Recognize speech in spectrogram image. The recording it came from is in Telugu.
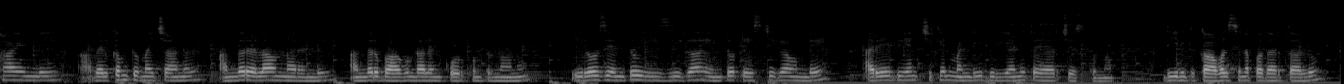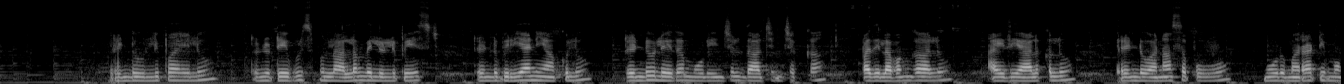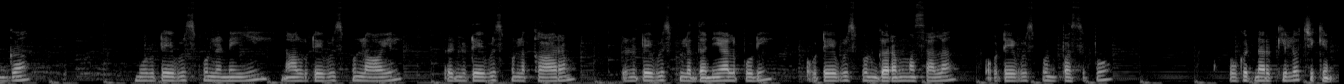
హాయ్ అండి. Welcome to my channel. అందరూ ఎలా ఉన్నారండి? అందరూ బాగుండాలని కోరుకుంటున్నాను. ఈరోజు ఎంతో ఈజీగా ఎంతో టేస్టీగా ఉండే అరేబియన్ చికెన్ మండీ బిర్యానీ తయారు చేసుకుందాం. దీనికి కావలసిన పదార్థాలు రెండు ఉల్లిపాయలు రెండు టేబుల్ స్పూన్ల అల్లం వెల్లుల్లి పేస్ట్ రెండు బిర్యానీ ఆకులు రెండు లేదా మూడు ఇంచులు దాల్చిన చెక్క పది లవంగాలు ఐదు యాలకులు రెండు అనాస పువ్వు మూడు మరాఠీ మొగ్గ మూడు టేబుల్ స్పూన్ల నెయ్యి నాలుగు టేబుల్ స్పూన్ల ఆయిల్ రెండు టేబుల్ స్పూన్ల కారం రెండు టేబుల్ స్పూన్ల ధనియాల పొడి ఒక టేబుల్ స్పూన్ గరం మసాలా ఒక టేబుల్ స్పూన్ పసుపు ఒకటిన్నర కిలో చికెన్.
